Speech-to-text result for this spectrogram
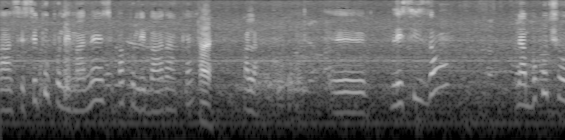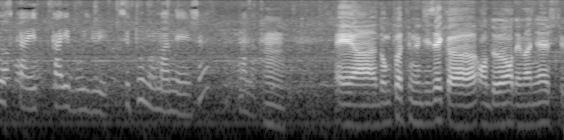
ah, c'est c'est tout pour les manèges, c'est pas pour les baraques. hein. Ouais. Voilà. Euh, les six ans, il y a beaucoup de choses qui ont ont évolué, surtout nos manèges. hein. Voilà. hmm. Et euh, donc toi tu nous disais qu'en dehors des manèges tu,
